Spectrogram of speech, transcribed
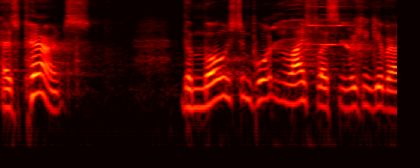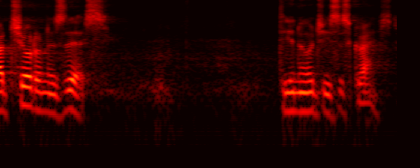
as parents, the most important life lesson we can give our children is this Do you know Jesus Christ?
